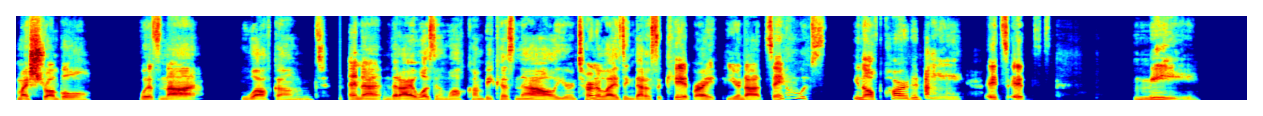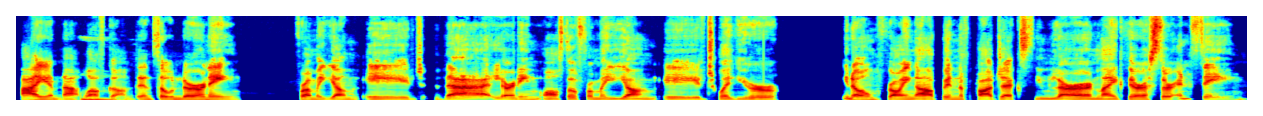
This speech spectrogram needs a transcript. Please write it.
my struggle was not welcomed and that, that I wasn't welcome because now you're internalizing that as a kid, right? You're not saying, oh, it's, you know, part of me. It's, it's me. I am not mm-hmm. welcomed. And so learning from a young age that learning also from a young age when you're, you know, growing up in the projects, you learn like there are certain things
